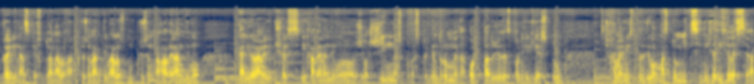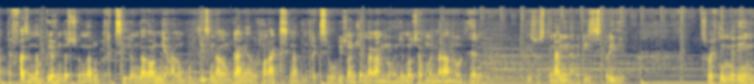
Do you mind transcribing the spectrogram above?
πρέπει να σκεφτώ ανάλογα ποιος είναι ο αντίπαλος μου, ποιος είναι ο απέναντι μου. Καλή ώρα με τη Chelsea είχα απέναντι μου ο Ζορζίνιο στο κέντρο με τα κόλπα του και τις πονηριές του και είχαμε εμείς το δικό μας το Μίτσι. Ήθελε σε κάποια φάση να μπει ο Χέντερσον να του τρέξει λίγο τα δόντια, να τον κουρδίσει, να τον κάνει, να του φωνάξει, να τον τρέξει από πίσω και να κάνουμε, και να τους έχουμε να κάνουμε ό,τι θέλουμε. Πίσω στην άμυνα, επίσης το ίδιο. Στο παιχνίδι με την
